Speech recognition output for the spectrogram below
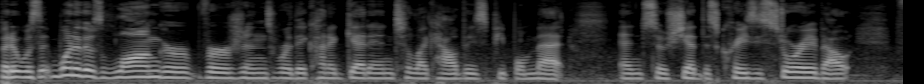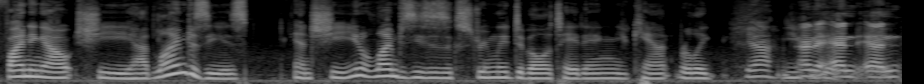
but it was one of those longer versions where they kind of get into like how these people met. And so she had this crazy story about finding out she had Lyme disease. And she, you know, Lyme disease is extremely debilitating. You can't really, yeah, you- and, you- and and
